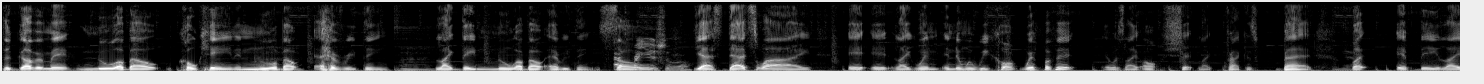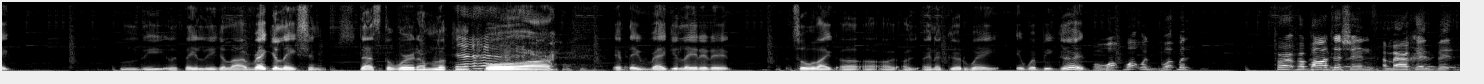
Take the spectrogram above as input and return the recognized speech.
the government knew about cocaine and Mm-hmm. knew about everything. Like they knew about everything. So yes, that's why it, it like when and then when we caught whiff of it, it was like oh shit, like crack is bad. But if they like le- if they legalize regulations, that's the word I'm looking for. if they regulated it to like uh, uh, uh, in a good way, it would be good. Well, what what would what would for for politicians? America is bu-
